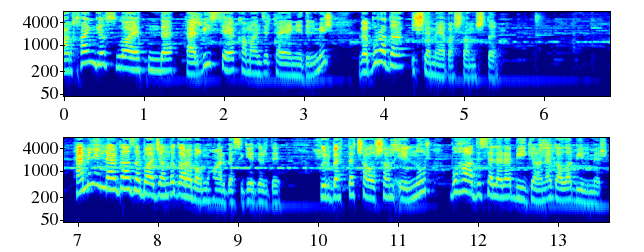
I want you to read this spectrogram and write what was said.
Arxangelsk vilayətində hərbi hissəyə komandir təyin edilmiş və burada işləməyə başlamışdı. Həmin illərdə Azərbaycanda Qarabağ müharibəsi gedirdi. Qürbətdə çalışan Elnur bu hadisələrə biganə qala bilmir.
